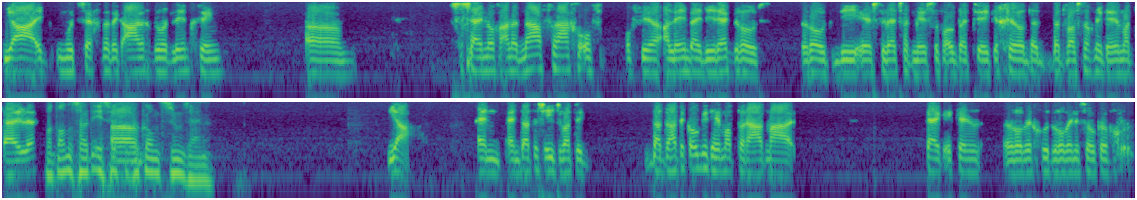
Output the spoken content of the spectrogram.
Ja, ik moet zeggen dat ik aardig door het lint ging. Um, ze zijn nog aan het navragen of, of je alleen bij direct rood, rood die eerste wedstrijd mist of ook bij twee keer geel, dat, dat was nog niet helemaal duidelijk. Want anders zou het eerste wedstrijd um, van komend seizoen zijn. Ja, en, en dat is iets wat ik dat had ik ook niet helemaal paraat. Maar kijk, ik ken Robin goed. Robin is ook een go-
